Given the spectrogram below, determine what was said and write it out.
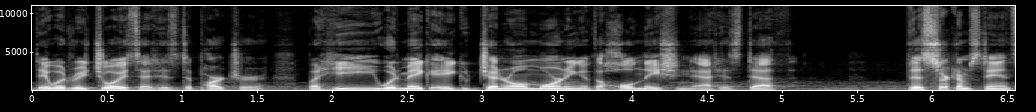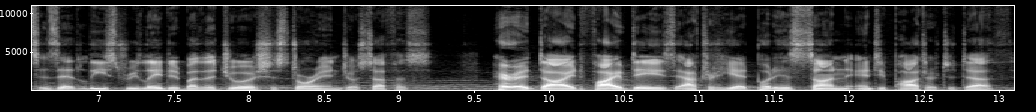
they would rejoice at his departure, but he would make a general mourning of the whole nation at his death. This circumstance is at least related by the Jewish historian Josephus. Herod died five days after he had put his son Antipater to death.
